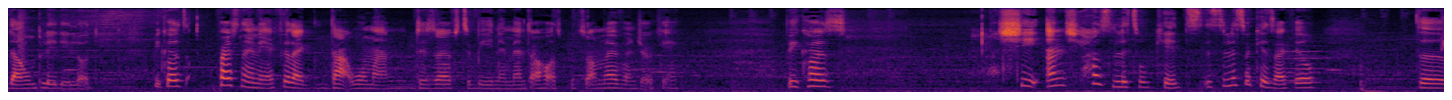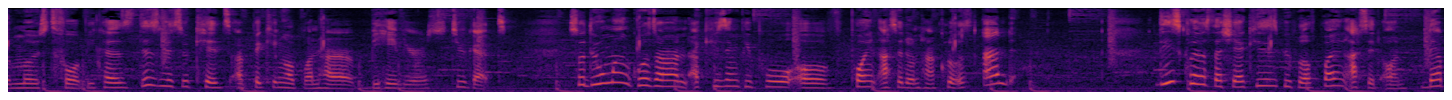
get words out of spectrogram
downplayed a lot because personally I feel like that woman deserves to be in a mental hospital. I'm not even joking. Because she and she has little kids. It's little kids I feel the most for because these little kids are picking up on her behaviors. You get? So the woman goes around accusing people of pouring acid on her clothes, and these clothes that she accuses people of pouring acid on, they're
